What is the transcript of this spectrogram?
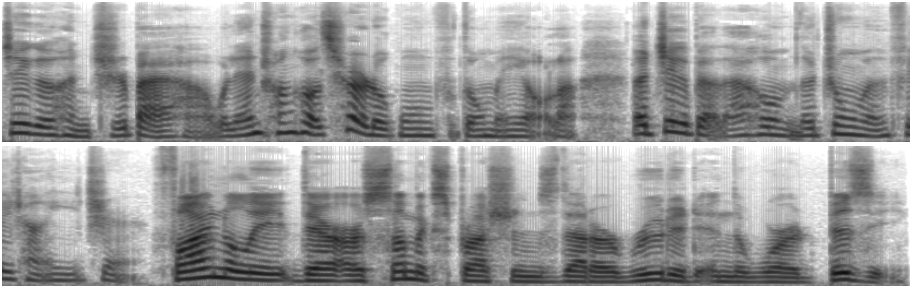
这个很直白哈，我连喘口气儿的功夫都没有了。呃，这个表达和我们的中文非常一致。 Finally, there are some expressions that are rooted in the word busy,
